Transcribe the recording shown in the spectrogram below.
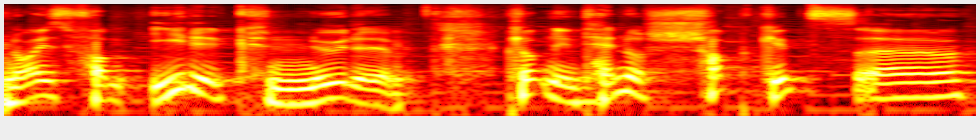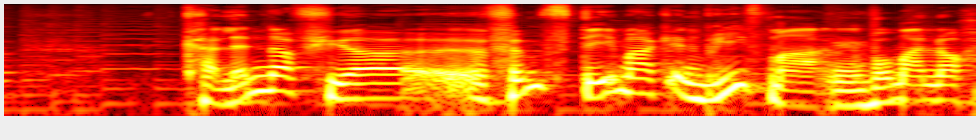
Neues vom Edelknödel. Club Nintendo Shop gibt's. Äh, Kalender für 5 äh, D-Mark in Briefmarken, wo man noch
